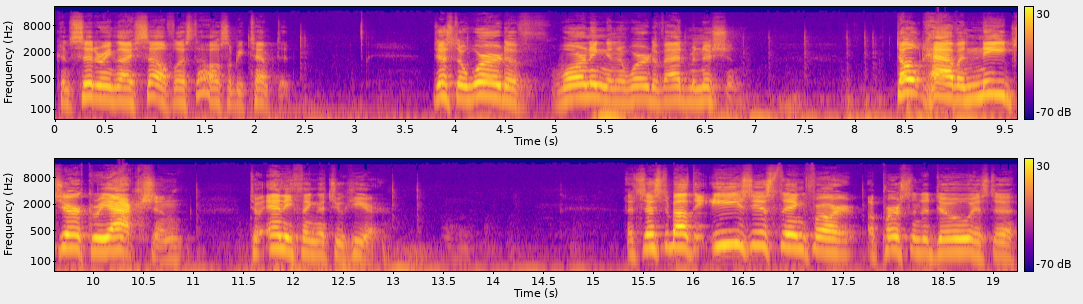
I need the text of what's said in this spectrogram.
considering thyself, lest thou also be tempted. Just a word of warning and a word of admonition. Don't have a knee jerk reaction to anything that you hear. It's just about the easiest thing for a person to do is to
